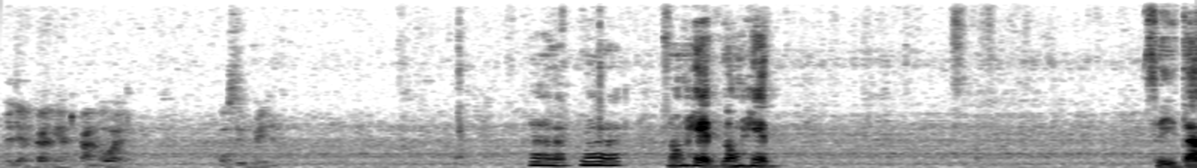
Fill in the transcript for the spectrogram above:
เป็นอย่างการเนี่ยตั้งเอาไว้หกสิบวิน่ารักน่ารักน้องเห็ดน้องเห็ด สีตา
